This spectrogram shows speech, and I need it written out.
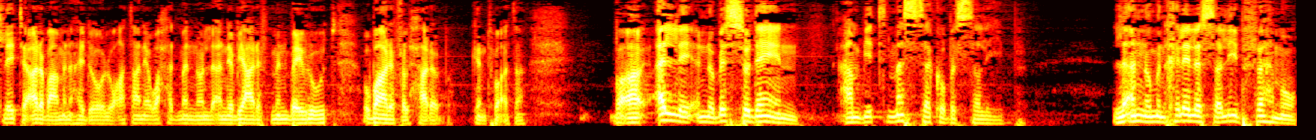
ثلاثة أربعة من هدول وعطاني واحد منهم لاني بيعرف من بيروت وبعرف الحرب كنت وقتها. قال لي إنه بالسودان عم بيتمسكوا بالصليب. لأنه من خلال الصليب فهموا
